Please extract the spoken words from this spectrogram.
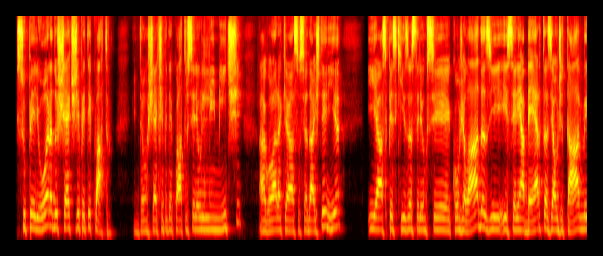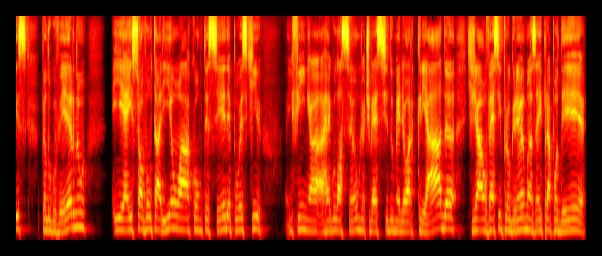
superior à do Chat GPT-4. Então, o Chat GPT-4 seria o limite agora que a sociedade teria e as pesquisas teriam que ser congeladas e, e serem abertas e auditáveis pelo governo e aí só voltariam a acontecer depois que enfim, a, a, regulação já tivesse sido melhor criada, que já houvessem programas aí para poder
